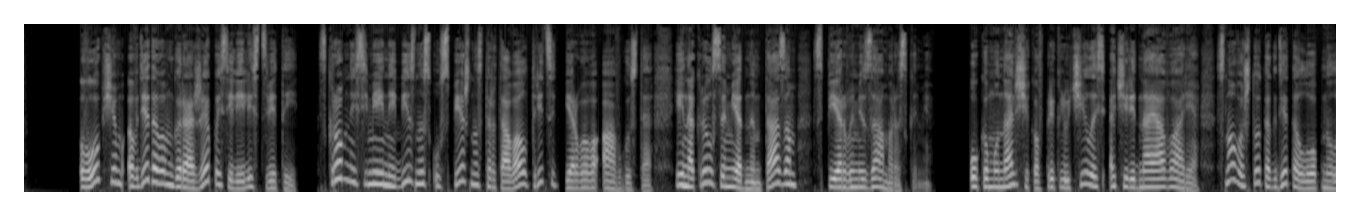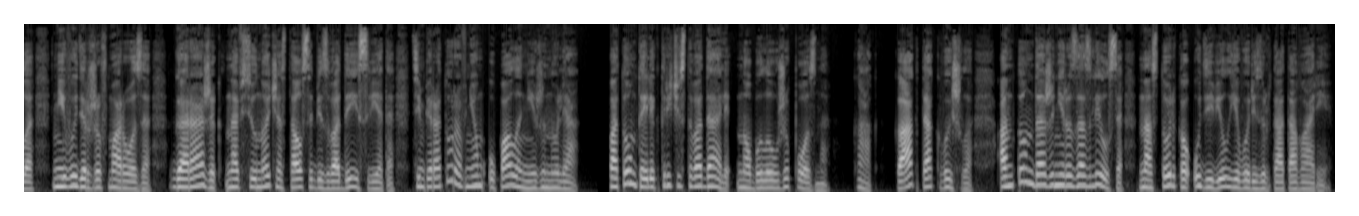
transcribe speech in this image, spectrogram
В общем, в дедовом гараже поселились цветы. Скромный семейный бизнес успешно стартовал 31 августа и накрылся медным тазом с первыми заморозками. У коммунальщиков приключилась очередная авария. Снова что-то где-то лопнуло, не выдержав мороза. Гаражик на всю ночь остался без воды и света. Температура в нем упала ниже нуля. Потом-то электричество дали, но было уже поздно. Как? Как так вышло? Антон даже не разозлился, настолько удивил его результат аварии.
